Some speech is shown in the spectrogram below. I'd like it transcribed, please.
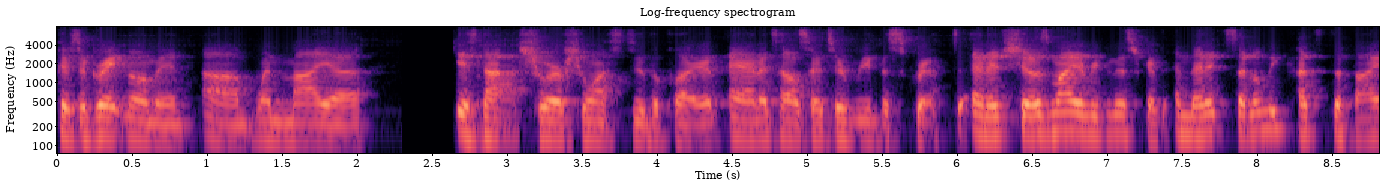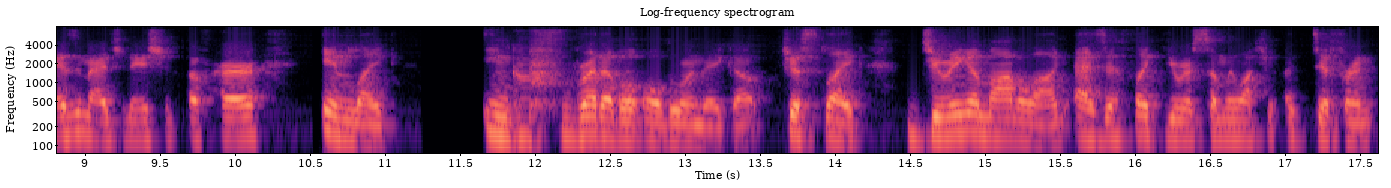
there's a great moment um, when Maya is not sure if she wants to do the play, and Anna tells her to read the script, and it shows Maya reading the script, and then it suddenly cuts to Maya's imagination of her in like incredible old woman makeup, just like doing a monologue as if like you were suddenly watching a different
